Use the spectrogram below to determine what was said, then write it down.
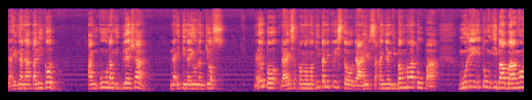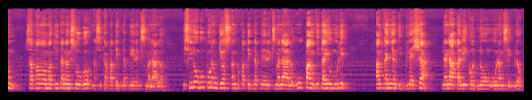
Dahil nga natalikod ang unang iglesia na itinayo ng Diyos. Ngayon po, dahil sa pamamagitan ni Kristo, dahil sa kanyang ibang mga tupa, muli itong ibabangon sa pamamagitan ng sugo na si kapatid na Felix Manalo. Isinugo po ng Diyos ang kapatid na Felix Manalo upang itayo muli ang kanyang iglesia na natalikod noong unang siglo.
